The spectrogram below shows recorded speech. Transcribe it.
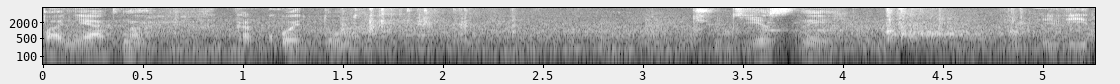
понятно, какой тут чудесный вид.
